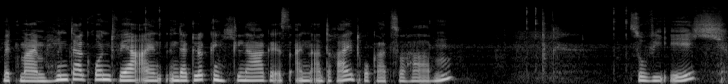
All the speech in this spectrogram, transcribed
mit meinem Hintergrund. Wer ein, in der glücklichen Lage ist, einen A3-Drucker zu haben, so wie ich,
